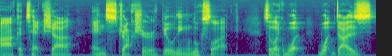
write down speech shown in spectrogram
architecture and structure of building looks like. So like what what does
